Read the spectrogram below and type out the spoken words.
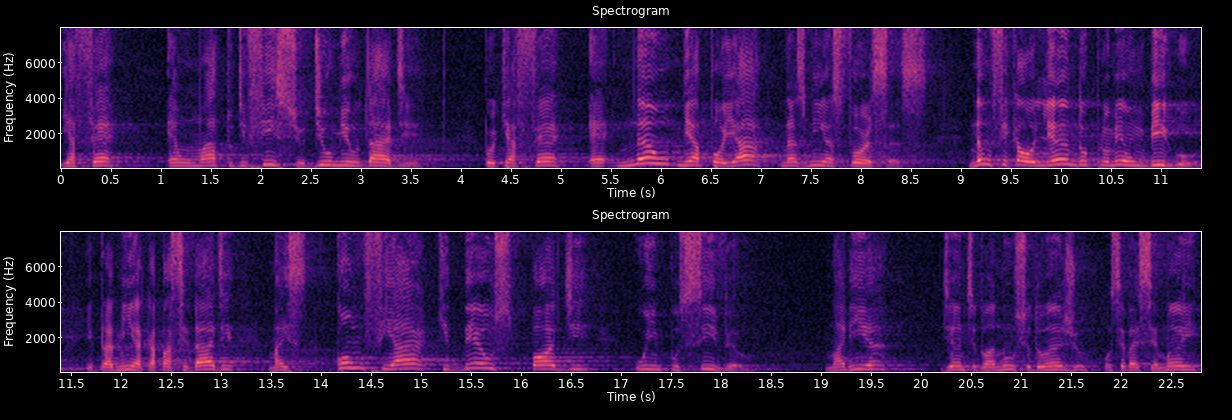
E a fé é um ato difícil de humildade, porque a fé é não me apoiar nas minhas forças, não ficar olhando para o meu umbigo e para a minha capacidade, mas confiar que Deus pode o impossível. Maria, diante do anúncio do anjo, você vai ser mãe,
